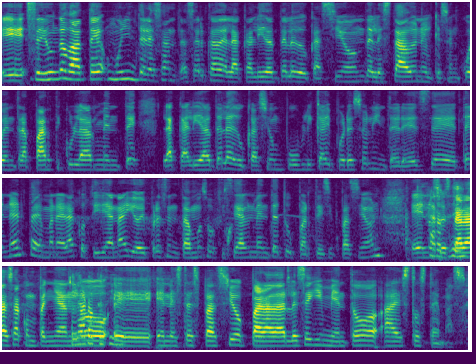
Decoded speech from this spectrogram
eh, se dio un debate muy interesante acerca de la calidad de la educación, del estado en el que se encuentra, particularmente la calidad de la educación pública y por eso el interés de tenerte de manera cotidiana y hoy presentamos oficialmente tu participación. Eh, nos estarás acompañando eh, en este espacio para darle seguimiento a estos temas.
